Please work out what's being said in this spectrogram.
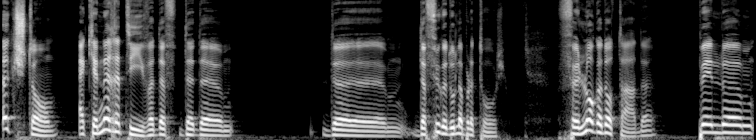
A questão é que a narrativa da, da, da de, da fuga do laboratório foi logo adotada pela,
